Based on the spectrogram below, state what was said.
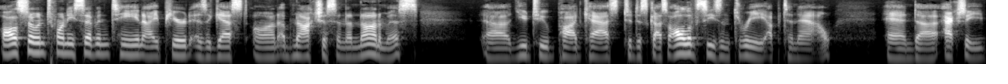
Also in 2017, I appeared as a guest on Obnoxious and Anonymous, uh, YouTube podcast, to discuss all of season three up to now. And uh, actually,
